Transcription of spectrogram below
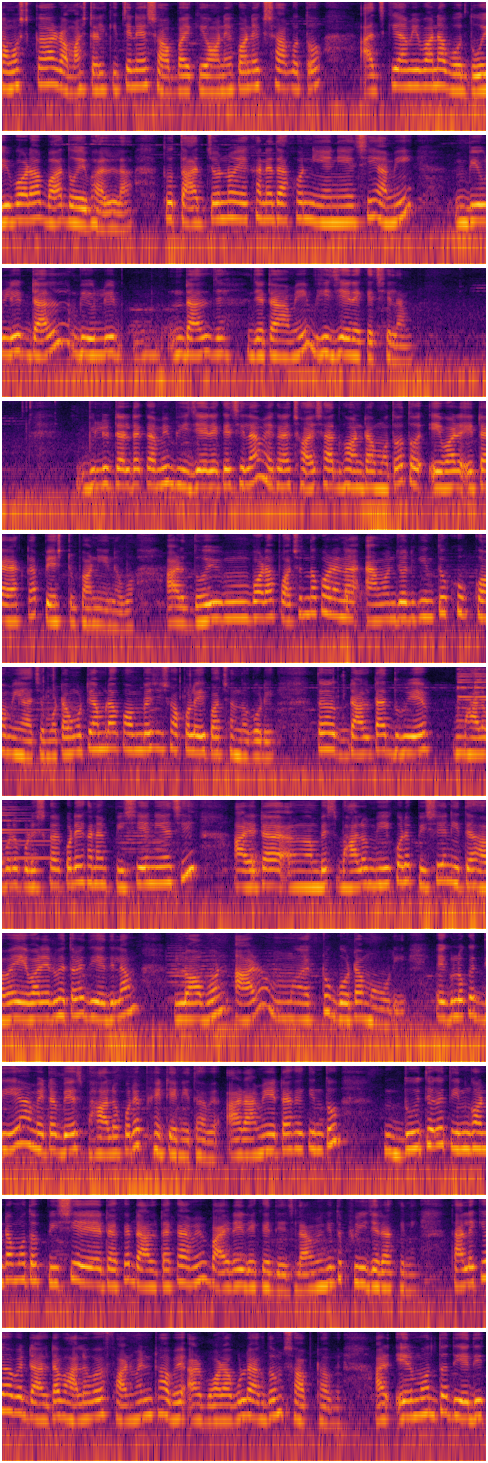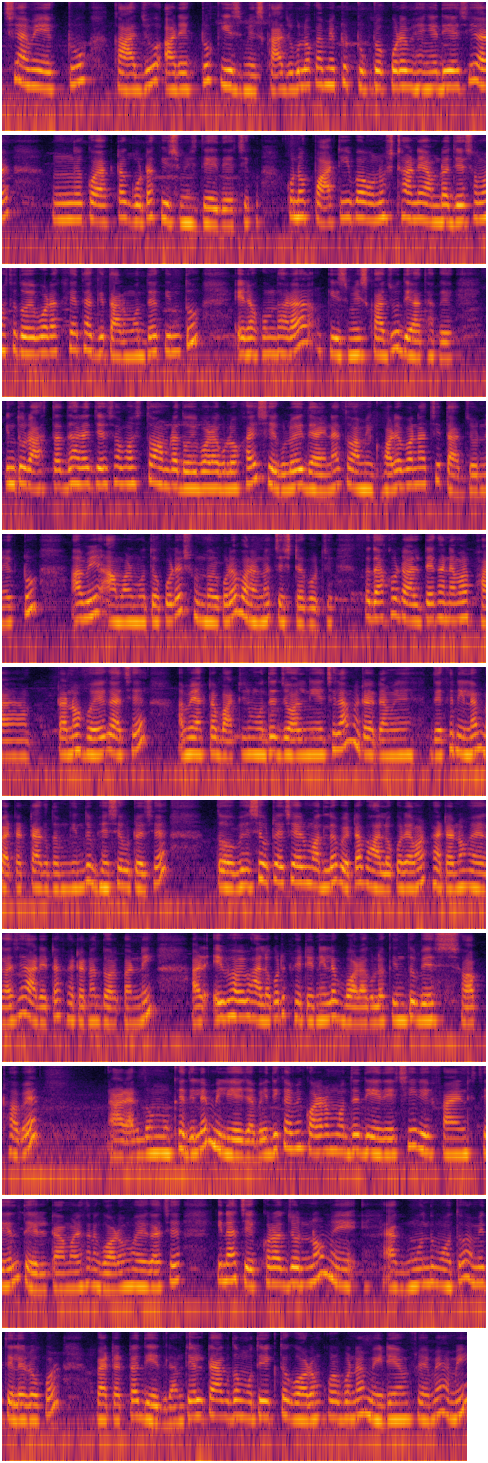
নমস্কার রমাস্টাইল কিচেনে সবাইকে অনেক অনেক স্বাগত। আজকে আমি বানাবো দই বড়া বা দই ভাল্লা। তো তার জন্য এখানে দেখো নিয়ে নিয়েছি আমি বিউলির ডাল। বিউলির ডাল যেটা আমি ভিজিয়ে রেখেছিলাম। বিউলির ডালটাকে আমি ভিজিয়ে রেখেছিলাম, এখানে ছয় সাত ঘণ্টা মতো। তো এবার এটা একটা পেস্ট বানিয়ে নেব। আর দই বড়া পছন্দ করে না, এমন জন কিন্তু খুব কমই আছে। মোটামুটি আমরা কম বেশি সকলেই পছন্দ করি। তো ডালটা ধুয়ে ভালো করে পরিষ্কার করে এখানে পিষিয়ে নিয়েছি। আর এটা বেশ ভালো মিহি করে পিষিয়ে নিতে হবে। এবার এর ভেতরে দিয়ে দিলাম লবণ আর একটু গোটা মৌরি। এগুলোকে দিয়ে আমি এটা বেশ ভালো করে ফেটিয়ে নিতে হবে। আর আমি এটাকে কিন্তু দুই থেকে তিন ঘণ্টা মতো পিষিয়ে এটাকে, ডালটাকে আমি বাইরেই রেখে দিয়েছিলাম। আমি কিন্তু ফ্রিজে রাখিনি। তাহলে কী হবে? ডালটা ভালোভাবে ফার্মেন্ট হবে আর বড়াগুলো একদম সফট হবে। আর এর মধ্যে দিয়ে দিচ্ছি আমি একটু কাজু আর একটু কিশমিশ। কাজুগুলোকে আমি একটু টুকরো করে ভেঙে দিয়েছি আর কয়েকটা গোটা কিশমিশ দিয়ে দিয়েছি। কোনো পার্টি বা অনুষ্ঠানে আমরা যে সমস্ত দইবড়া খেয়ে থাকি, তার মধ্যে কিন্তু এরকম ধারা কিশমিশ, কাজু দেওয়া থাকে। কিন্তু রাস্তার ধারে যে সমস্ত আমরা দইবড়াগুলো খাই, সেগুলোই দেয় না। তো আমি ঘরে বানাচ্ছি, তার জন্য একটু আমি আমার মতো করে সুন্দর করে বানানোর চেষ্টা করছি। তো দেখো, ডালটা এখানে আমার ফাটানো হয়ে গেছে। আমি একটা বাটির মধ্যে জল নিয়েছিলাম, এটা এটা আমি দেখে নিলাম, ব্যাটারটা একদম কিন্তু ভেসে উঠেছে। তো ভেসে উঠেছে এর মতলব এটা ভালো করে আমার ফেটানো হয়ে গেছে, আর এটা ফেটানোর দরকার নেই। আর এইভাবে ভালো করে ফেটে নিলে বড়াগুলো কিন্তু বেশ সফট হবে। আর একদম মুখে দিলে মিলিয়ে যাবে। এদিকে আমি কড়ার মধ্যে দিয়ে দিয়েছি রিফাইন্ড তেল। তেলটা আমার এখানে গরম হয়ে গেছে কিনা চেক করার জন্য আমি এক মুন্দ মতো আমি তেলের ওপর ব্যাটারটা দিয়ে দিলাম। তেলটা একদম অতিরিক্ত গরম করব না মিডিয়াম ফ্লেমে আমি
